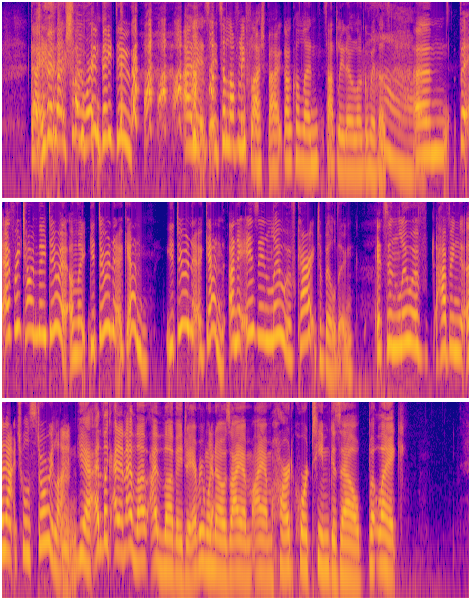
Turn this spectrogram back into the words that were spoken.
That is that's something they do, and it's it's a lovely flashback. Uncle Len sadly no longer with us, um, but every time they do it, I'm like, you're doing it again. You're doing it again, and it is in lieu of character building. It's in lieu of having an actual storyline. Mm, yeah, and like, and I love, I love AJ. Everyone knows I am, I am hardcore Team Gazelle. But like,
